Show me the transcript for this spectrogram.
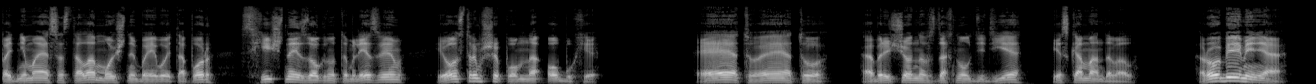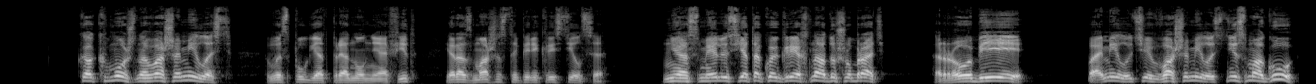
поднимая со стола мощный боевой топор с хищно изогнутым лезвием и острым шипом на обухе. «Эту, эту!» — обреченно вздохнул Дидье и скомандовал. «Руби меня!» «Как можно, ваша милость?» — в испуге отпрянул неофит и размашисто перекрестился. «Не осмелюсь я такой грех на душу брать!» «Руби!» «Помилуйте, ваша милость, не смогу!»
